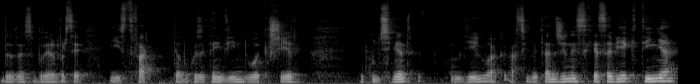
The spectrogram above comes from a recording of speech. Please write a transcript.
da doença poder aparecer. E isso, de facto, é uma coisa que tem vindo a crescer, o conhecimento, como digo, há 50 anos eu nem sequer sabia que tinha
